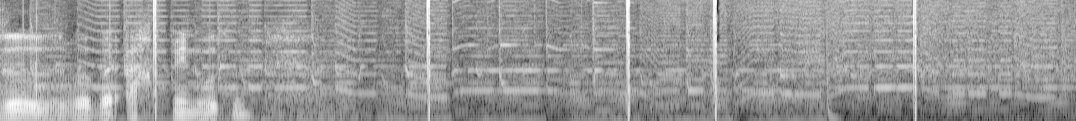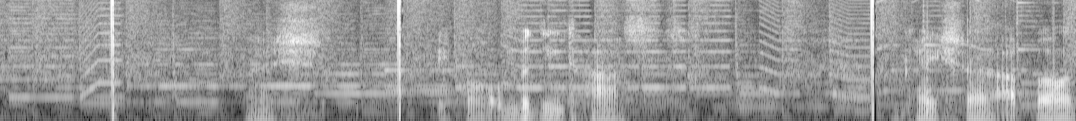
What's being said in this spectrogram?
So, sind wir bei 8 Minuten. Ich, ich brauche unbedingt Hast. Dann kann ich schnell abbauen.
